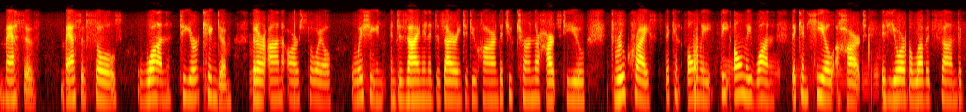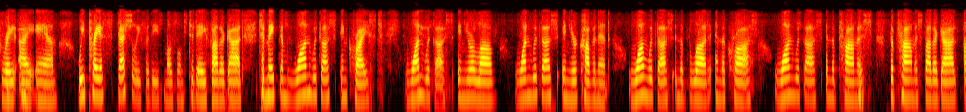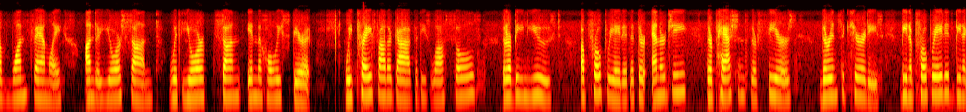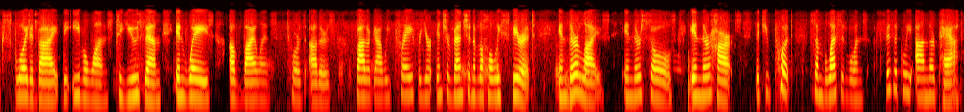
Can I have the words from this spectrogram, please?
massive, massive souls won to your kingdom Mm-hmm. that are on our soil, wishing and designing and desiring to do harm, that you turn their hearts to you through Christ that can only, the only one that can heal a heart is your beloved Son, the great I am. We pray especially for these Muslims today, Father God, to make them one with us in Christ, one with us in your love, one with us in your covenant, one with us in the blood and the cross, one with us in the promise, the promise, Father God, of one family under your Son, with your Son in the Holy Spirit. We pray, Father God, for these lost souls that are being used, appropriated, that their energy, their passions, their fears, their insecurities, being appropriated, being exploited by the evil ones to use them in ways of violence towards others. Father God, we pray for your intervention of the Holy Spirit in their lives, in their souls, in their hearts, that you put some blessed ones physically on their path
